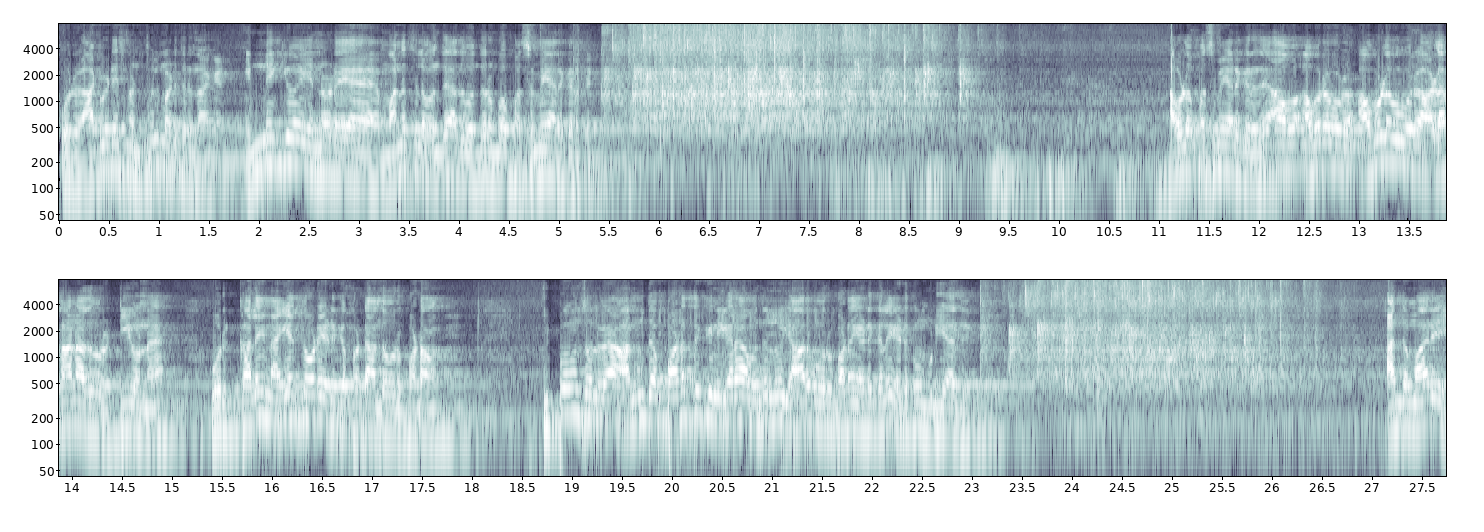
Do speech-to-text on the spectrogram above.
ஒரு அட்வர்டைஸ்மெண்ட் ஃபில்ம் எடுத்திருந்தாங்க. இன்றைக்கும் என்னுடைய மனசில் வந்து அது வந்து ரொம்ப பசுமையாக இருக்கிறது. அவ்வளோ பசுமையாக இருக்கிறது. அவ அவரை ஒரு அவ்வளோ ஒரு அழகான அது ஒரு டியூனை ஒரு கலை நயத்தோடு எடுக்கப்பட்ட அந்த ஒரு படம். இப்போவும் சொல்லுவேன் அந்த படத்துக்கு நிகராக வந்து இன்னும் யாரும் ஒரு படம் எடுக்கலை எடுக்க முடியாது. அந்த மாதிரி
